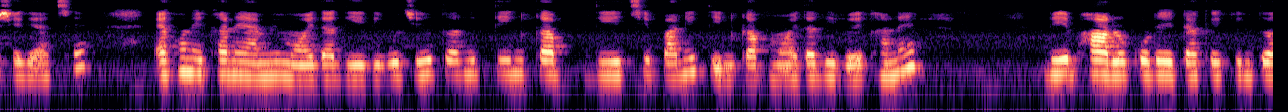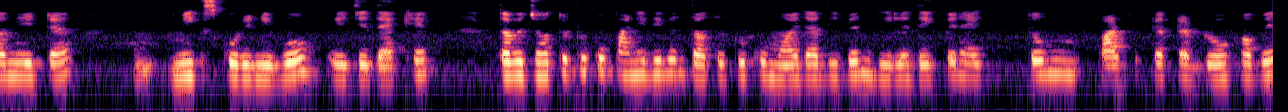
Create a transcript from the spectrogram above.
এসে গেছে। এখন এখানে আমি ময়দা দিয়ে দিব। যেহেতু আমি তিন কাপ দিয়েছি পানি, তিন কাপ ময়দা দিব এখানে। দিয়ে ভালো করে এটাকে কিন্তু আমি এটা মিক্স করে নিব। এই যে দেখেন, তবে যতটুকু পানি দিবেন ততটুকু ময়দা দিবেন। দিলে দেখবেন একদম পারফেক্ট একটা ডো হবে।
